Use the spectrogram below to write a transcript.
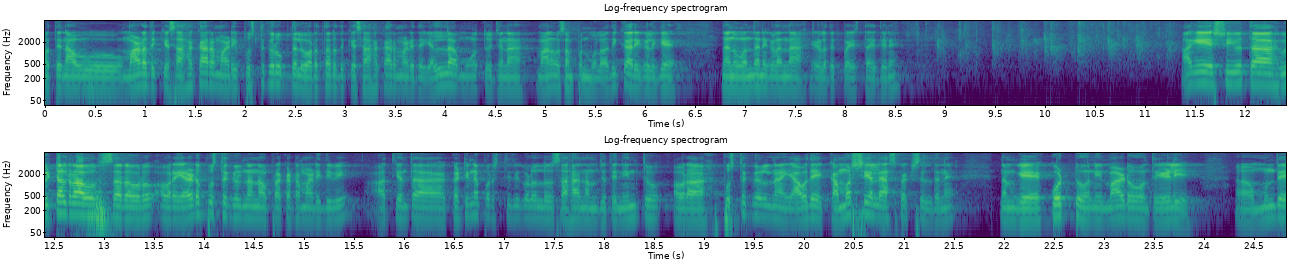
ಮತ್ತು ನಾವು ಮಾಡೋದಕ್ಕೆ ಸಹಕಾರ ಮಾಡಿ, ಪುಸ್ತಕ ರೂಪದಲ್ಲಿ ಹೊರತರೋದಕ್ಕೆ ಸಹಕಾರ ಮಾಡಿದ ಎಲ್ಲ ಮೂವತ್ತು ಜನ ಮಾನವ ಸಂಪನ್ಮೂಲ ಅಧಿಕಾರಿಗಳಿಗೆ ನಾನು ವಂದನೆಗಳನ್ನು ಹೇಳೋದಕ್ಕೆ ಬಯಸ್ತಾ ಇದ್ದೀನಿ. ಹಾಗೆಯೇ ಶ್ರೀಯುತ ವಿಠಲ್ ರಾವ್ ಸರ್ ಅವರು ಅವರ ಎರಡು ಪುಸ್ತಕಗಳನ್ನ ನಾವು ಪ್ರಕಟ ಮಾಡಿದ್ದೀವಿ. ಅತ್ಯಂತ ಕಠಿಣ ಪರಿಸ್ಥಿತಿಗಳಲ್ಲೂ ಸಹ ನಮ್ಮ ಜೊತೆ ನಿಂತು ಅವರ ಪುಸ್ತಕಗಳನ್ನ ಯಾವುದೇ ಕಮರ್ಷಿಯಲ್ ಆಸ್ಪೆಕ್ಟ್ಸ್ ಇಲ್ದೇ ನಮಗೆ ಕೊಟ್ಟು, ನೀನು ಮಾಡು ಅಂತ ಹೇಳಿ ಮುಂದೆ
